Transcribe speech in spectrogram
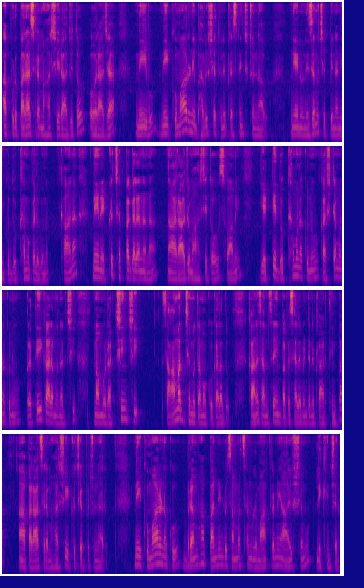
అప్పుడు పరాశర మహర్షి రాజుతో ఓ రాజా నీవు నీ కుమారుని భవిష్యత్తుని ప్రశ్నించుచున్నావు. నేను నిజము చెప్పిన నీకు దుఃఖము కలుగును. కాన నేనెట్లు చెప్పగలనన నా రాజు మహర్షితో స్వామి ఎట్టి దుఃఖమునకును కష్టమునకును ప్రతీకారము నర్చి మమ్ము రక్షించి సామర్థ్యము తమకు కలదు. కాని సంశయింపక సెలవింటిని ప్రార్థింప ఆ పరాశర మహర్షి ఇట్లు చెప్పుచున్నారు. నీ కుమారునకు బ్రహ్మ పన్నెండు సంవత్సరములు మాత్రమే ఆయుష్యము లిఖించను.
